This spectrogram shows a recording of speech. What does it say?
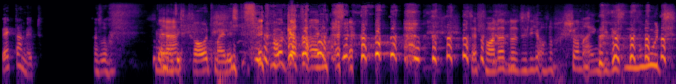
weg damit. Also wenn ja. man sich traut, meine ich. ich. Das erfordert natürlich auch noch schon einen gewissen Mut.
